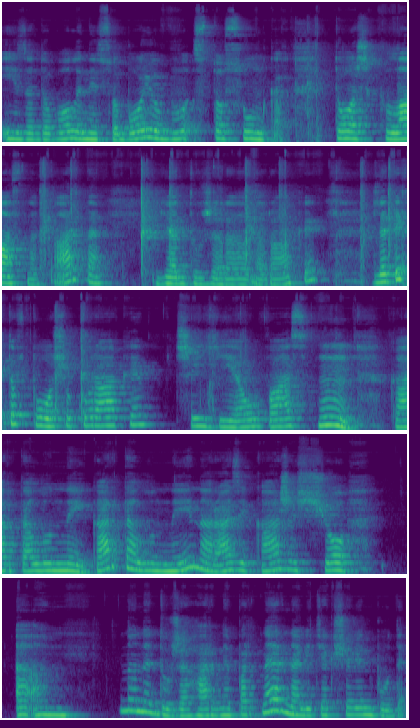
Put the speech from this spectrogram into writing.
і задоволений собою в стосунках. Тож класна карта. Я дуже рада раки. Для тих, хто в пошуку раки, чи є у вас Хм, карта Луни. Карта Луни наразі каже, що. а, ем, Ну, не дуже гарний партнер, навіть якщо він буде.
